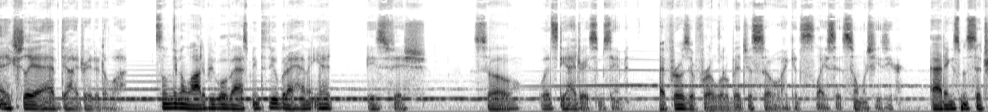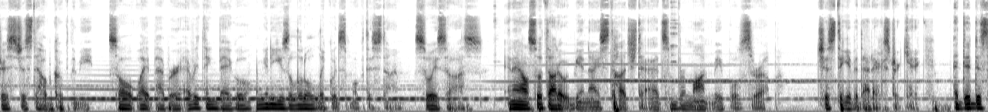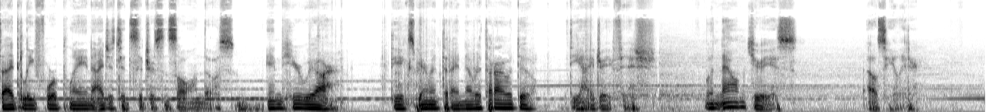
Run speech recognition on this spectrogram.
Actually, I have dehydrated a lot. Something a lot of people have asked me to do, but I haven't yet, is fish. So let's dehydrate some salmon. I froze it for a little bit just so I could slice it so much easier. Adding some citrus just to help cook the meat. Salt, white pepper, everything bagel. I'm gonna use a little liquid smoke this time. Soy sauce. And I also thought it would be a nice touch to add some Vermont maple syrup just to give it that extra kick. I did decide to leave four plain, I just did citrus and salt on those. And here we are, the experiment that I never thought I would do dehydrate fish. But now I'm curious. I'll see you later.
